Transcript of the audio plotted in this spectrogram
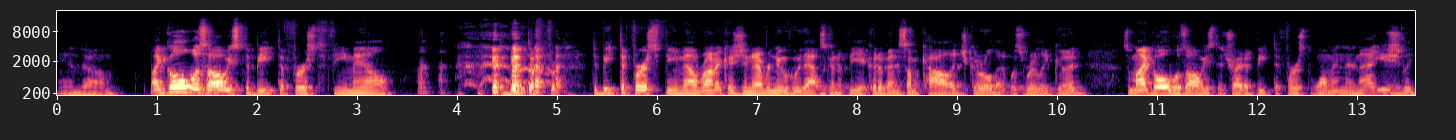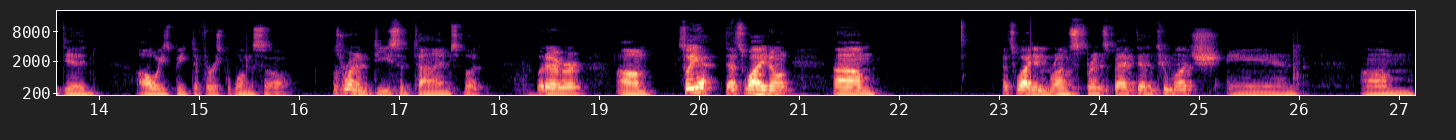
and um my goal was always to beat the first female to beat the to beat the first female runner because you never knew who that was going to be. It could have been some college girl that was really good. So my goal was always to try to beat the first woman, and I usually did. Always beat the first woman, so I was running decent times, but whatever. Um, so yeah, that's why I don't. Um, that's why I didn't run sprints back then too much, and um,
